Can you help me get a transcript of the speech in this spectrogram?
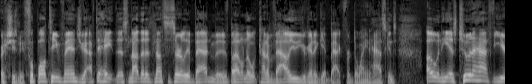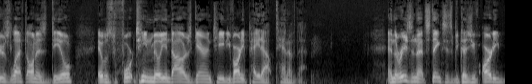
excuse me, football team fans, you have to hate this. Not that it's necessarily a bad move, but I don't know what kind of value you're going to get back for Dwayne Haskins. Oh, and he has two and a half years left on his deal. It was $14 million guaranteed. You've already paid out 10 of that. And the reason that stinks is because you've already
